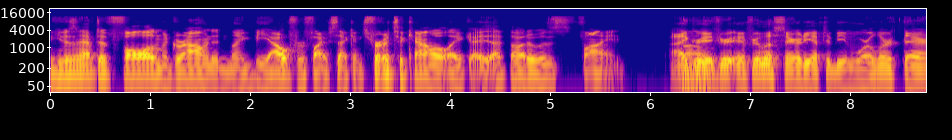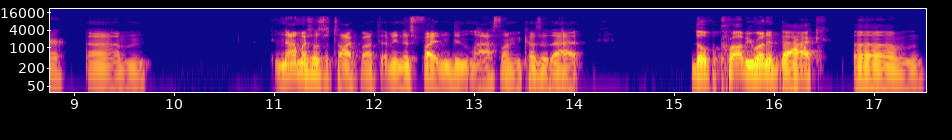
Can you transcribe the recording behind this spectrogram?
He doesn't have to fall on the ground and like be out for five seconds for it to count. Like I, I thought it was fine. I agree. if Um, you're if you're Lacerda, you have to be more alert there. Um, not much else to talk about. I mean, this fight didn't last long because of that. They'll probably run it back. Um,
